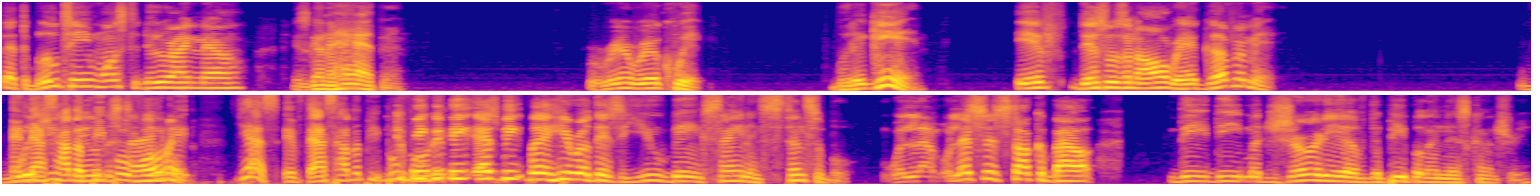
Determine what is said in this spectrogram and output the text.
that the blue team wants to do right now is gonna happen. Real, real quick. But again, if this was an all red government, And that's how the people way? voted. Yes, if that's how the people be- voted. be- that's be- but hero, that's you being sane and sensible. Well, let's just talk about the the majority of the people in this country,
